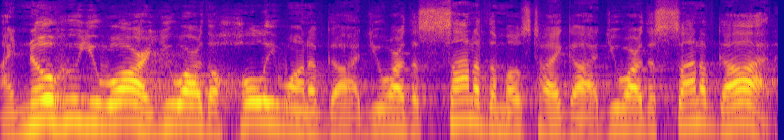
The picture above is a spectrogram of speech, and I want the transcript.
I know who you are. You are the Holy One of God. You are the Son of the Most High God. You are the Son of God.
